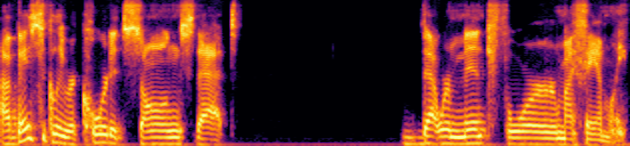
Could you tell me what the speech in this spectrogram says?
I basically recorded songs that that were meant for my family.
